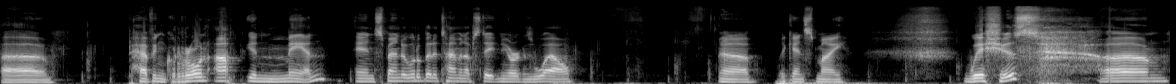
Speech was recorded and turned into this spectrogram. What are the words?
Uh, having grown up in Maine and spent a little bit of time in upstate New York as well, uh, against my wishes. Um,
